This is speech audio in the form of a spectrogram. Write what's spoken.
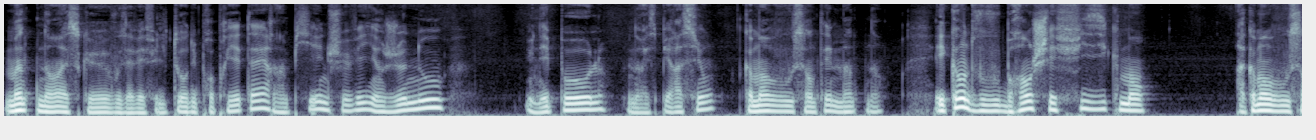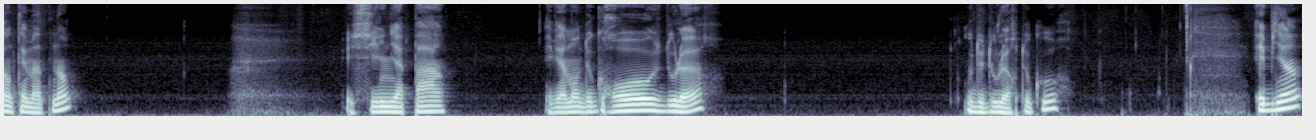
maintenant? Est-ce que vous avez fait le tour du propriétaire? Un pied, une cheville, un genou, une épaule, une respiration. Comment vous vous sentez maintenant? Et quand vous vous branchez physiquement à comment vous vous sentez maintenant, et s'il n'y a pas évidemment de grosses douleurs, ou de douleurs tout court, eh bien,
